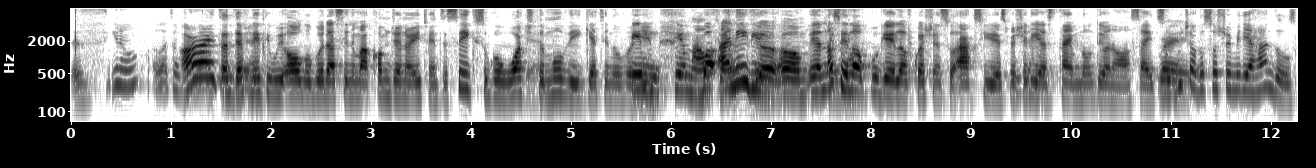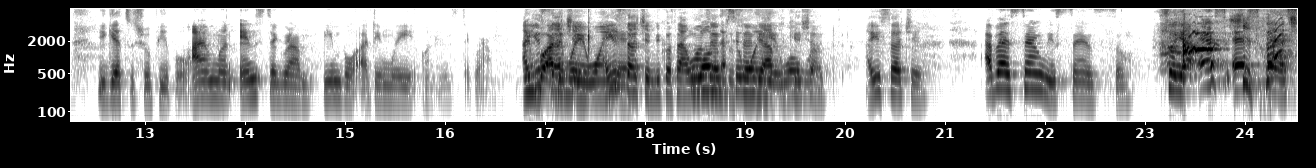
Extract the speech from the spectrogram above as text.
there's you know a lot of. All right, actors and there. definitely we all go go that cinema come January 26 to go watch the movie Getting Over Film- Him. film but I right? need your Film um, yeah, not say a film lot of people get a lot of questions to ask you, especially as time don't do on our side. So which Right. of the social media handles you get to show people? I'm on Instagram, Bimbo Ademoye on Instagram. Are you Bimbo Ademoye, searching? one Are you year. searching? Because I want One- them to send one the year, application. Are you searching? I bet send with sense. So So your SSS.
